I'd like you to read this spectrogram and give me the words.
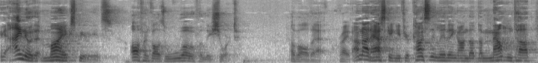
I know that my experience often falls woefully short of all that, right? I'm not asking if you're constantly living on the, the mountaintop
